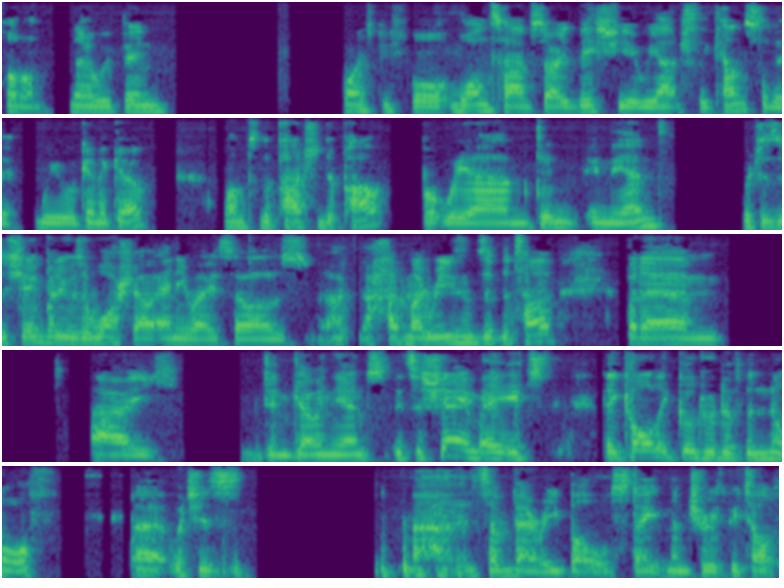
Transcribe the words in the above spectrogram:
Hold on. No, we've been twice before. One time, sorry. This year we actually cancelled it. We were going to go onto the Pageant of Power, but we um didn't in the end, which is a shame. But it was a washout anyway, so I was I had my reasons at the time. But um, I didn't go in the end. It's a shame. It's they call it Goodwood of the North, uh, which is it's a very bold statement, truth be told.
